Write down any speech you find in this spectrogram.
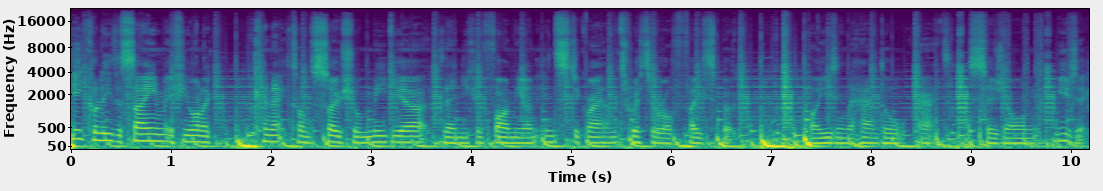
Equally, the same if you want to connect on social media, then you can find me on Instagram, Twitter, or Facebook by using the handle at Sejon Music.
